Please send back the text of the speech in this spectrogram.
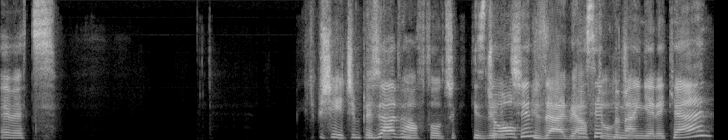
evet. Hiçbir şey için pes Güzel etme. bir hafta olacak ikizler Çok için. güzel bir Pes hafta etmemen olacak. gereken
